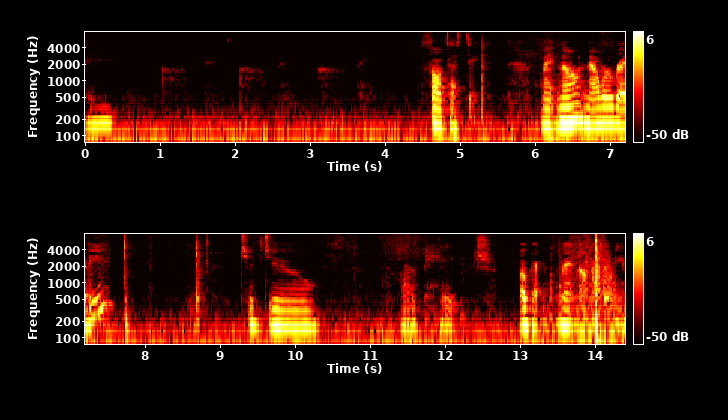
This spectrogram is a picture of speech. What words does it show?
B, B, A, B, A, B, A, B. Fantastic. Maintenant, now we're ready to do our page. Okay, maintenant, mes amis.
